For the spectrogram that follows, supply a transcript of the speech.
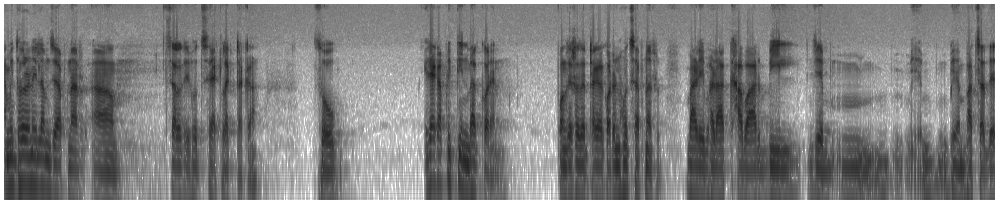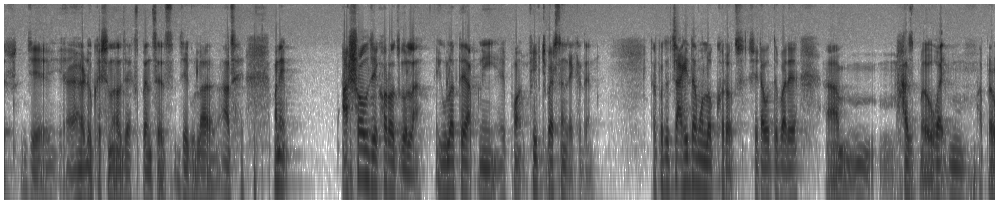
আমি ধরে নিলাম যে আপনার স্যালারি হচ্ছে এক লাখ টাকা। সো এটাকে আপনি তিন ভাগ করেন। পঞ্চাশ হাজার টাকা করেন হচ্ছে আপনার বাড়ি ভাড়া, খাবার বিল যে বাচ্চাদের যে এডুকেশনাল যে এক্সপেন্সেস যেগুলো আছে। মানে আসল যে খরচগুলা, এগুলাতে আপনি ফিফটি পার্সেন্ট রেখে দেন। তারপরে চাহিদামূলক খরচ, সেটা হতে পারে আপনার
